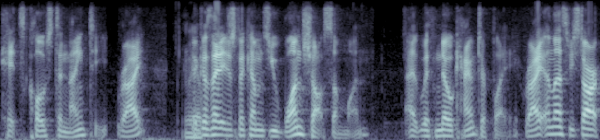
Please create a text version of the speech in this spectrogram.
that hits close to 90, right? Yep. Because then it just becomes you one shot someone uh, with no counterplay, right? Unless we start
